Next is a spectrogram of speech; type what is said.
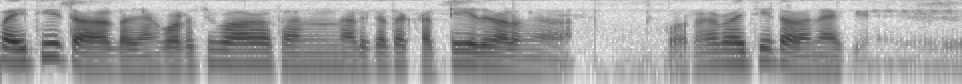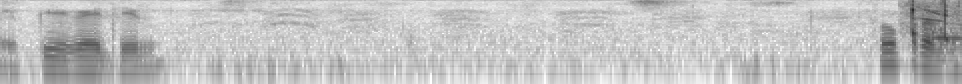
പയറ്റിയിട്ടാണ് ഞാൻ കുറച്ച് ഭാഗം തന്നെ നടുക്കത്തെ കട്ട് ചെയ്ത് കളഞ്ഞതാണ് കുറേ പയറ്റിയിട്ടാണ് അവനെ കയറ്റിയത് സൂപ്പറല്ലേ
